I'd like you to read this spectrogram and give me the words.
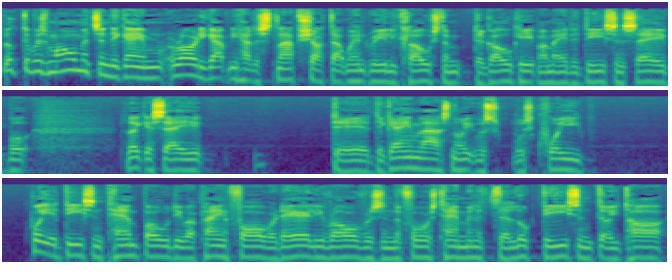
look, there was moments in the game. Rory Gaffney had a snapshot that went really close. The, the goalkeeper made a decent save, but like I say, the the game last night was was quite quite a decent tempo. They were playing forward early Rovers in the first ten minutes. They looked decent. I thought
